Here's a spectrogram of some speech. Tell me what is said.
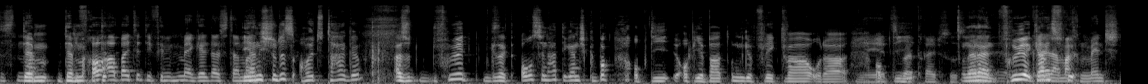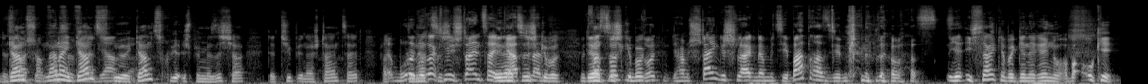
ist ein der- der die Frau der- arbeitet, die verdient mehr Geld als der Mann. Ja, nicht nur das, heutzutage, also früher, wie gesagt, Aussehen hat die gar nicht gebockt, ob, die, ob ihr Bart ungepflegt war oder Nee, ob jetzt die. übertreibst du es. Nein, nein, äh, früher, Kleider ganz früh- machen Menschen. Das war Ganz, schon nein, nein, 500 ganz Jahren früher, da. ganz früher, ich bin mir sicher, der Typ in der Steinzeit. Ja, hat- Bruder, den du sagst sich- mir Steinzeit. Den die hat sich dann- gebockt. Der hat sich gebockt. Die haben Stein geschlagen, damit sie ihr Bart rasieren können, oder was? Ja, ich sag aber generell nur, aber okay,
